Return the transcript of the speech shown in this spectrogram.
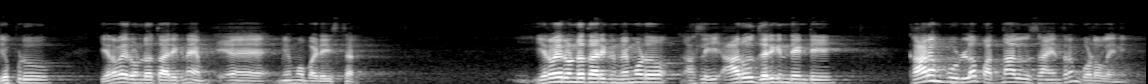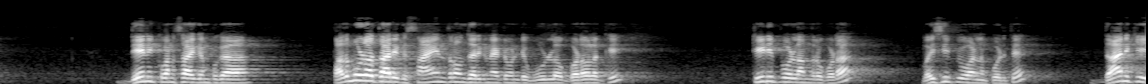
ఎప్పుడు? ఇరవై రెండో తారీఖున మెమో పడేయిస్తారు. ఇరవై రెండో తారీఖున మెమోడో అసలు ఈ- ఆ రోజు జరిగింది ఏంటి కారంపూడిలో పద్నాలుగు సాయంత్రం గొడవలైనవి దేనికి కొనసాగింపుగా? పదమూడో తారీఖు సాయంత్రం జరిగినటువంటి ఊళ్ళో గొడవలకి టీడీపీ వాళ్ళందరూ కూడా వైసీపీ వాళ్ళని కొడితే దానికి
